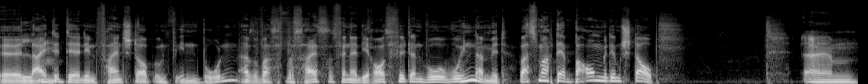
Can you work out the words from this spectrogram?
Äh, leitet Mhm. der den Feinstaub irgendwie in den Boden? Also was, was heißt das, wenn er die rausfiltern? Wo, wohin damit? Was macht der Baum mit dem Staub? Ähm,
